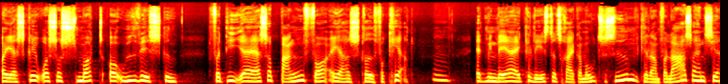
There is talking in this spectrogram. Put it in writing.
og jeg skriver så småt og udvisket, fordi jeg er så bange for, at jeg har skrevet forkert. Mm. At min lærer ikke kan læse det og trækker mig ud til siden. Vi kalder ham for Lars, og han siger,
